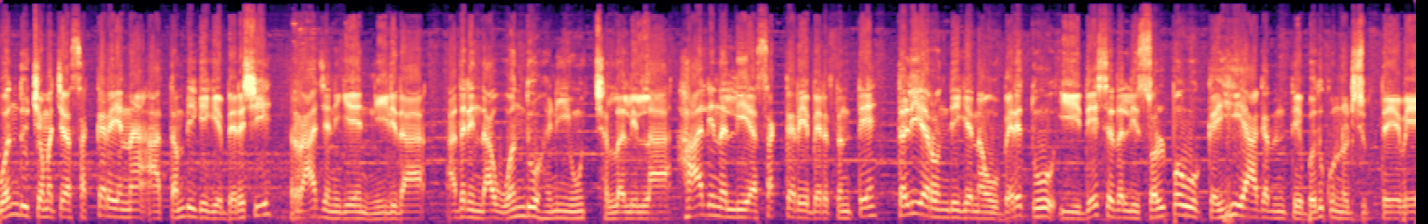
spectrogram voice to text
ಒಂದು ಚಮಚ ಸಕ್ಕರೆಯನ್ನ ಆ ತಂಬಿಗೆಗೆ ಬೆರೆಸಿ ರಾಜನಿಗೆ ನೀಡಿದ. ಅದರಿಂದ ಒಂದು ಹನಿಯೂ ಚೆಲ್ಲಲಿಲ್ಲ. ಹಾಲಿನಲ್ಲಿಯ ಸಕ್ಕರೆ ಬೆರೆತಂತೆ ತಳಿಯರೊಂದಿಗೆ ನಾವು ಬೆರೆತು ಈ ದೇಶದಲ್ಲಿ ಸ್ವಲ್ಪವೂ ಕಹಿಯಾಗದಂತೆ ಬದುಕು ನಡೆಸುತ್ತೇವೆ,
